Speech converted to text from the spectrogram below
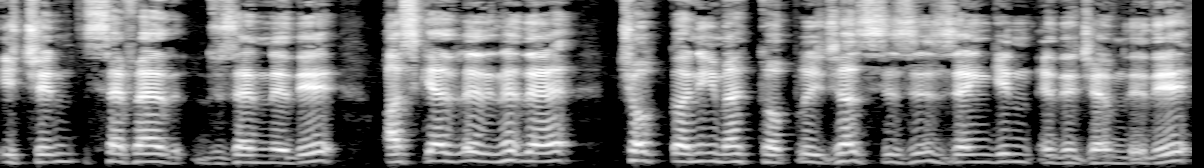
için sefer düzenledi. Askerlerine de çok ganimet toplayacağız, sizi zengin edeceğim dedi.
